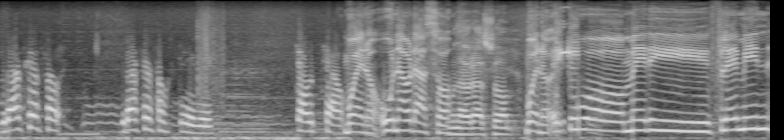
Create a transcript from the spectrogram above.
gracias a, gracias a ustedes. Chao, chao. Bueno, un abrazo. Un abrazo. Bueno, estuvo Mary Fleming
